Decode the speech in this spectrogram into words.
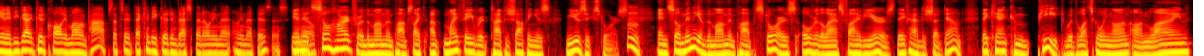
And if you've got good quality mom and pops, that's it. That can be a good investment owning that owning that business. you and know? it's so hard for the mom and pops. Like uh, my favorite type of shopping is music stores, Hmm. and so many of the mom and pop stores over the last five years they've had to shut down. They can't compete with what's going on online,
